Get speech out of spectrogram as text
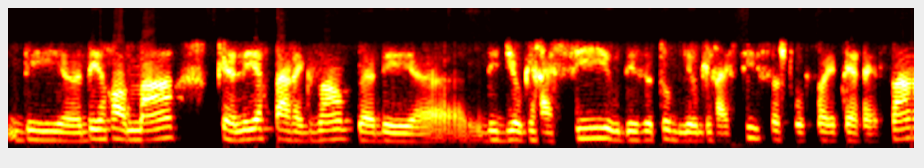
des, euh, des romans que lire, par exemple, des, euh, des biographies ou des autobiographies. Ça, je trouve ça intéressant.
